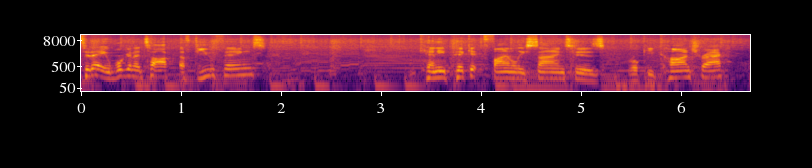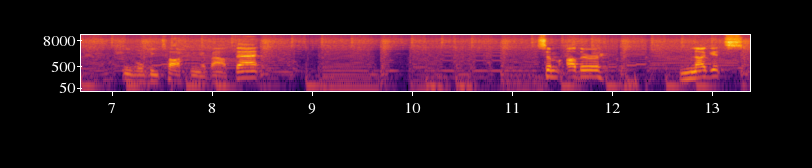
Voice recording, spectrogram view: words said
Today, we're going to talk a few things. Kenny Pickett finally signs his rookie contract. We will be talking about that. Some other nuggets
